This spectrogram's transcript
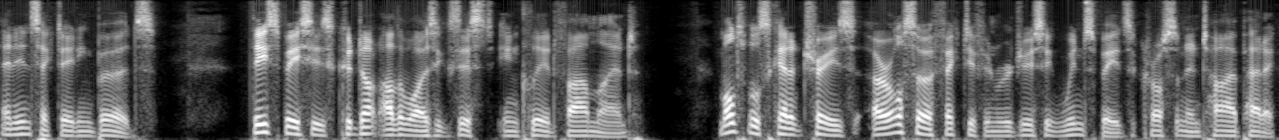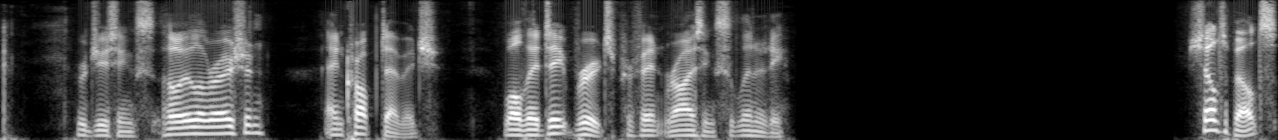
and insect eating birds. These species could not otherwise exist in cleared farmland. Multiple scattered trees are also effective in reducing wind speeds across an entire paddock, reducing soil erosion and crop damage, while their deep roots prevent rising salinity. Shelter belts,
